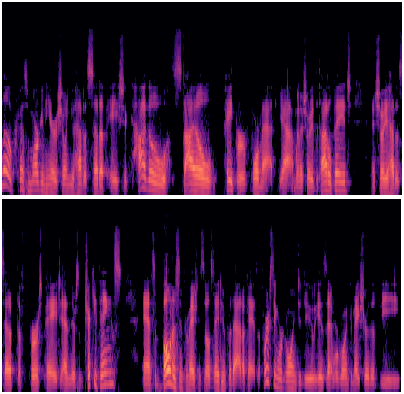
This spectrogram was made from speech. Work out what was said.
Hello, Professor Morgan here, showing you how to set up a Chicago style paper format. Yeah, I'm going to show you the title page and show you how to set up the first page. And there's some tricky things and some bonus information, so stay tuned for that. Okay, so first thing we're going to do is that we're going to make sure that the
